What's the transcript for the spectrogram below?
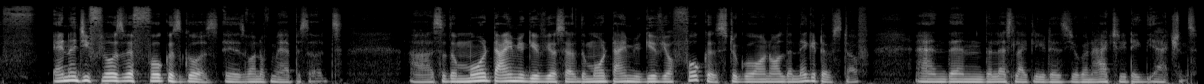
f- energy flows where focus goes is one of my episodes. Uh, so the more time you give yourself, the more time you give your focus to go on all the negative stuff, and then the less likely it is you're going to actually take the actions.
